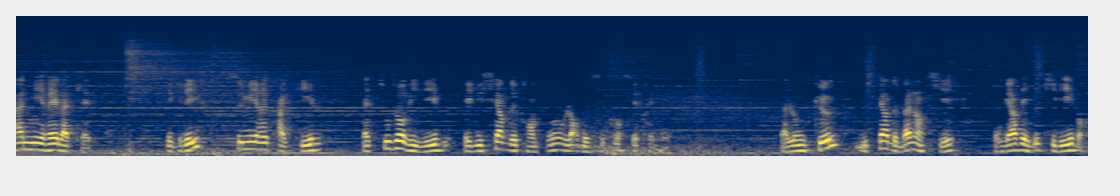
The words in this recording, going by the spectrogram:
Admirez l'athlète. Ses griffes, semi-rétractiles, restent toujours visibles et lui servent de tampon lors de ses courses effrénées. La longue queue lui sert de balancier pour garder l'équilibre,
